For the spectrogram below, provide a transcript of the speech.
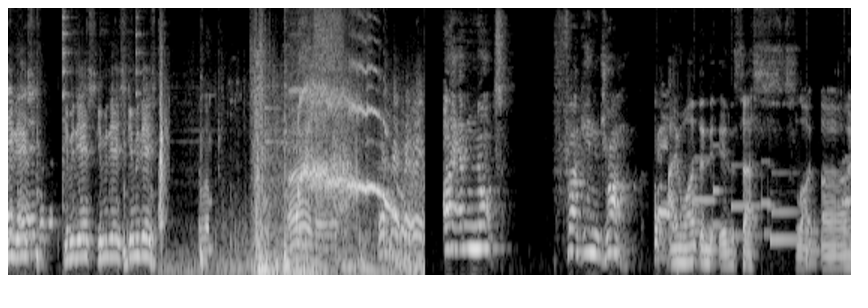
Give me the ace. Give me the ace. Give me the ace. Give me the ace. Kill him. Nice. Wait, wait, wait, wait. I am not fucking drunk. I want an incest slot. Uh,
